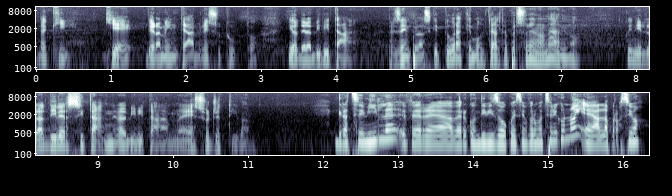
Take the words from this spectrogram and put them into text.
Da chi? Chi è veramente abile su tutto? Io ho delle abilità, per esempio la scrittura, che molte altre persone non hanno. Quindi la diversità nell'abilità è soggettiva. Grazie mille per aver condiviso queste informazioni con noi e alla prossima.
